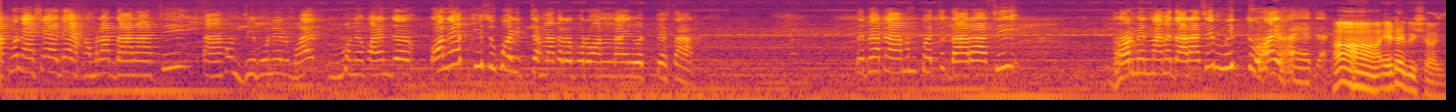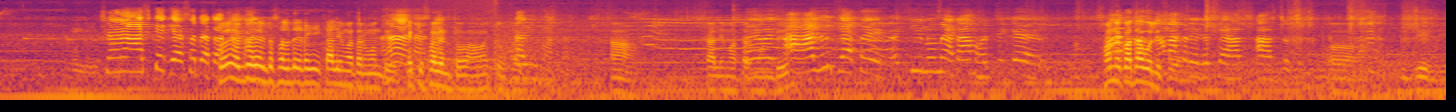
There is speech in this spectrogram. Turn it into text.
এখন এসে আমরা দাঁড়া আছি তা এখন জীবনের ভয় মনে করেন যে অনেক কিছু করিচ্ছে আমাদের উপর অন্যায় অত্যাচার। তো বেটা এখন করছে দাঁড়া আছি ধর্মের নামে দাঁড়া আছি মৃত্যু হয় হয়ে যায় হ্যাঁ হ্যাঁ এটাই বিষয়। সেটা আজকে গেছে বেটা একটু একটু চলেন এটা কি কালী মাতার মন্দির? হ্যাঁ, একটু হ্যাঁ। চলেন তো আমার একটু কালী মাতা। হ্যাঁ কালী মাতার মন্দির। আলু গেছে কিলো ম্যাডাম হচ্ছে কি ফোনে কথা বলেছি। ও জি জি।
